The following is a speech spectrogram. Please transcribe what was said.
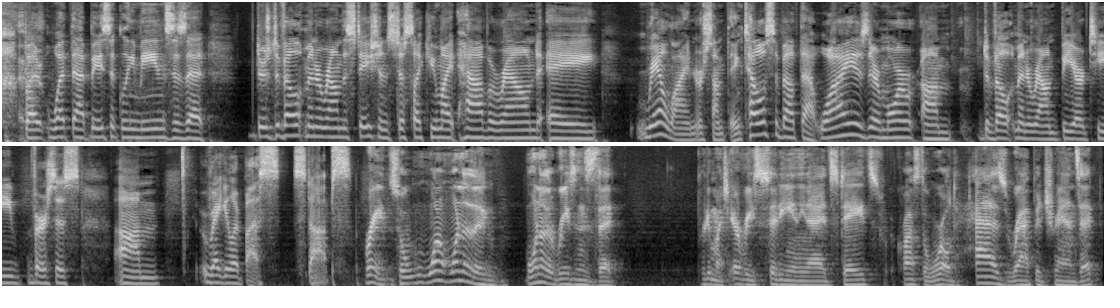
but what that basically means is that there's development around the stations just like you might have around a rail line or something. Tell us about that. Why is there more um, development around BRT versus um, regular bus stops? Right. So one one of the one of the reasons that pretty much every city in the United States across the world has rapid transit,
